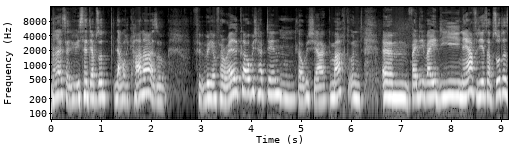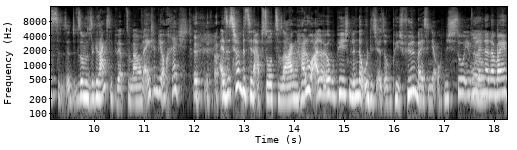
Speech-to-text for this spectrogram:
Ne, ist, ja, ist halt ja absurd, ein Amerikaner, also William Farrell, glaube ich, hat den, glaube ich, ja, gemacht. Und ähm, weil die, weil die, naja, für die jetzt absurd ist, so einen Gesangswettbewerb zu machen. Und eigentlich haben die auch recht. Also es ist schon ein bisschen absurd zu sagen, hallo alle europäischen Länder, die sich als europäisch fühlen, weil es sind ja auch nicht so EU-Länder dabei.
